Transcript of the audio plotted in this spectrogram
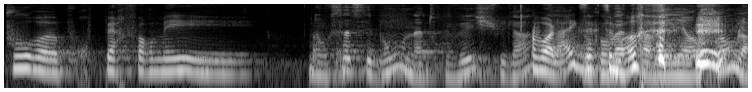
pour, euh, pour performer. Et... Donc ça, c'est bon, on a trouvé, je suis là. Voilà, Donc, exactement. on va travailler ensemble.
